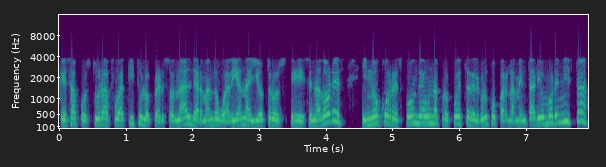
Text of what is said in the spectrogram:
que esa postura fue a título personal de Armando Guadiana y otros eh, senadores y no corresponde a una propuesta del grupo parlamentario morenista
